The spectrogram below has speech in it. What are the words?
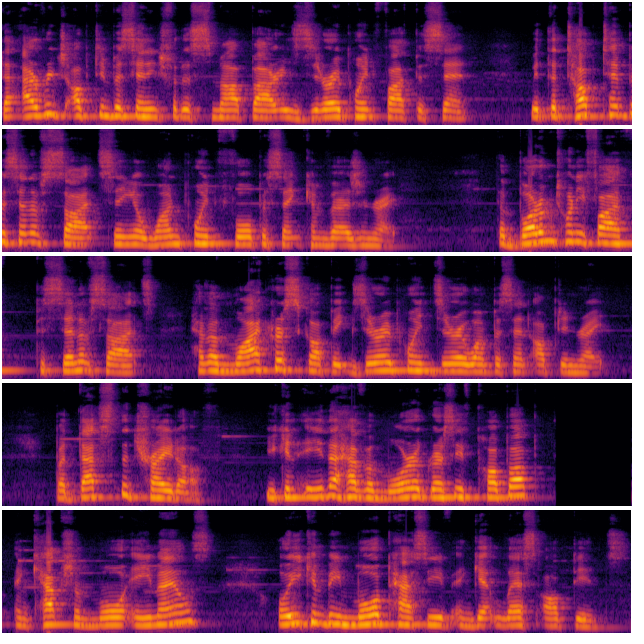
The average opt-in percentage for the SmartBar is 0.5%, with the top 10% of sites seeing a 1.4% conversion rate. The bottom 25% of sites have a microscopic 0.01% opt-in rate, but that's the trade-off. You can either have a more aggressive pop-up and capture more emails, or you can be more passive and get less opt-ins.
